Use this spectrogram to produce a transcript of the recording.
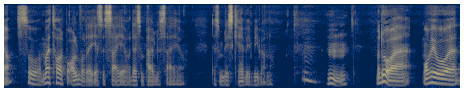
ja, så må jeg ta det på alvor, det Jesus sier, og det som Paulus sier, og det som blir skrevet i Bibelen. Mm. Mm. Men da eh, må vi jo eh,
